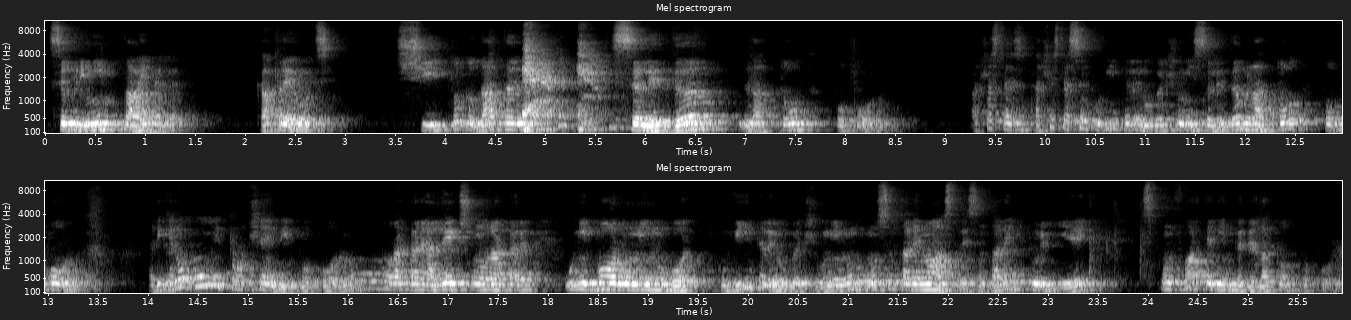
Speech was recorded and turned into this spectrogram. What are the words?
să primim tainele ca preoți și totodată să le dăm la tot poporul. Acestea, acestea sunt cuvintele rugăciunii, să le dăm la tot poporul. Adică nu unui procent din popor, nu unora care aleg și unora care unii vor, unii nu vor. Cuvintele rugăciunii nu, nu sunt ale noastre, sunt ale liturgiei, spun foarte limpede la tot poporul.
